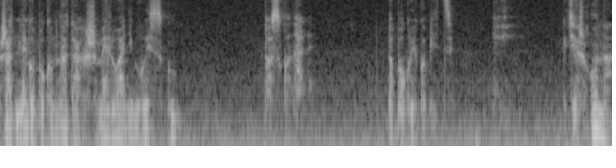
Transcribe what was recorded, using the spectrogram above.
Żadnego po komnatach szmeru ani błysku. Doskonale. To pokój kobicy. Gdzież ona?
